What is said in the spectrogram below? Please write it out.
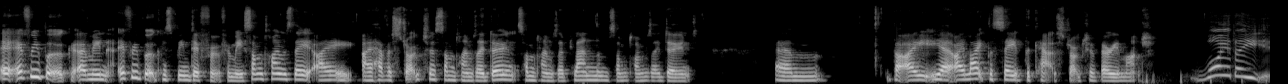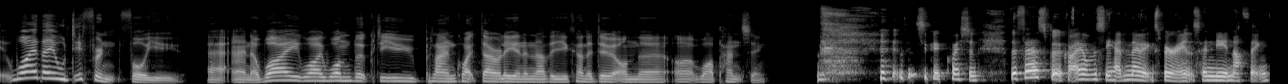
every book i mean every book has been different for me. Sometimes they i i have a structure sometimes i don't sometimes i plan them sometimes i don't. Um but i yeah i like the save the cat structure very much. Why are they why are they all different for you uh, Anna, why why one book do you plan quite thoroughly and another you kind of do it on the uh, while pantsing? That's a good question. The first book, I obviously had no experience and knew nothing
